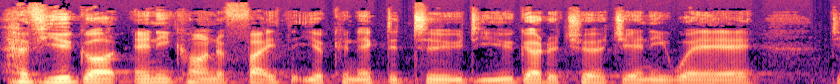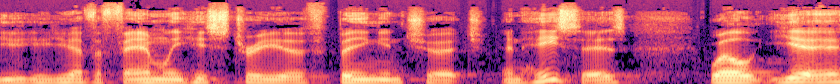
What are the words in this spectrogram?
have you got any kind of faith that you're connected to? Do you go to church anywhere? Do you, you have a family history of being in church? And he says, Well, yeah,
